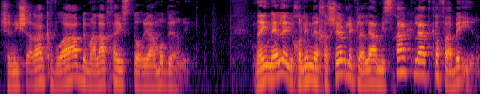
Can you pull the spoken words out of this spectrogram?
שנשארה קבועה במהלך ההיסטוריה המודרנית. תנאים אלה יכולים להיחשב לכללי המשחק להתקפה בעיר.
